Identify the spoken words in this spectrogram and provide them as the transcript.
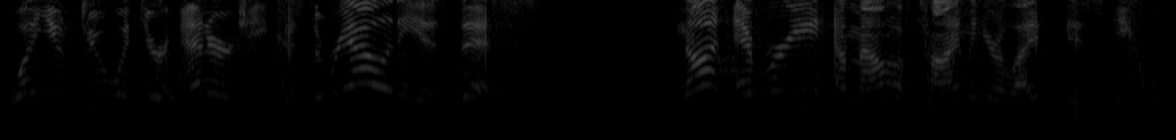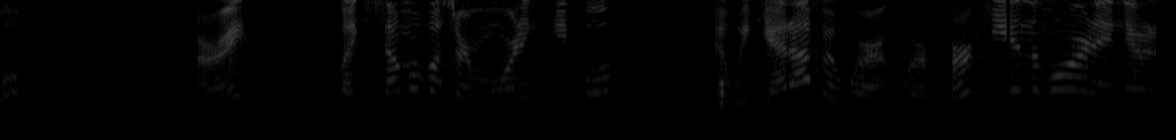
what you do with your energy, because the reality is this not every amount of time in your life is equal. All right? Like some of us are morning people, and we get up and we're, we're perky in the morning, and,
